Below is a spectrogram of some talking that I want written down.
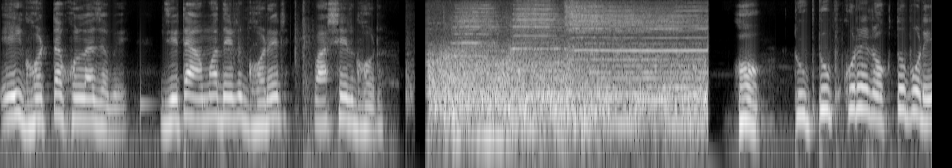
এই ঘরটা খোলা যাবে। যেটা আমাদের ঘরের পাশের ঘর। হ টুপ টুপ করে রক্ত পড়ে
